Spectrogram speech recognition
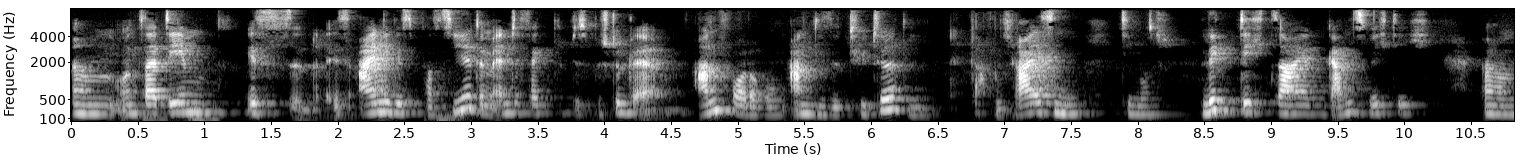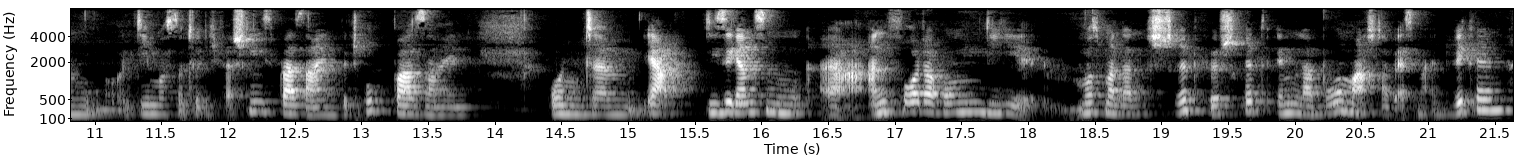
Ähm, und seitdem ist, ist einiges passiert. Im Endeffekt gibt es bestimmte Anforderungen an diese Tüte. Die darf nicht reißen, die muss blickdicht sein, ganz wichtig. Ähm, die muss natürlich verschließbar sein, bedruckbar sein. Und ähm, ja, diese ganzen äh, Anforderungen, die muss man dann Schritt für Schritt im Labormaßstab erstmal entwickeln.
